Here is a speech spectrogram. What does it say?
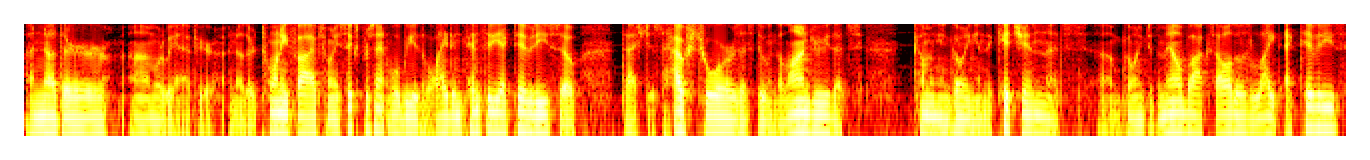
another um, what do we have here another 25 26% will be the light intensity activity so that's just house chores that's doing the laundry that's coming and going in the kitchen, that's um, going to the mailbox, all those light activities.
